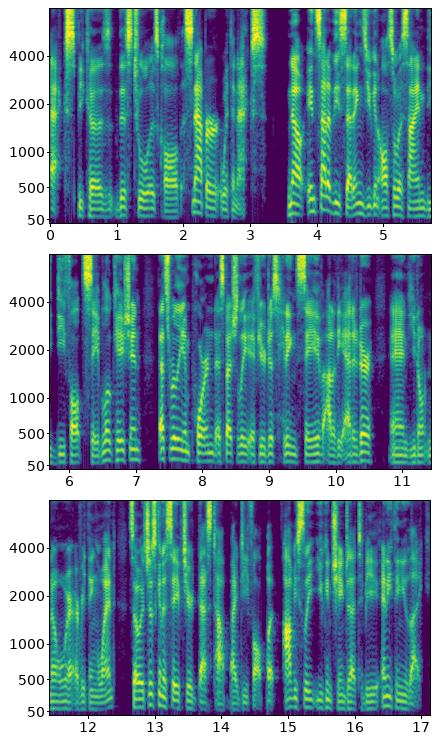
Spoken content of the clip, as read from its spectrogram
X because this tool is called Xnapper with an X. Now, inside of these settings, you can also assign the default save location. That's really important, especially if you're just hitting save out of the editor and you don't know where everything went. So it's just gonna save to your desktop by default, but obviously you can change that to be anything you like.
